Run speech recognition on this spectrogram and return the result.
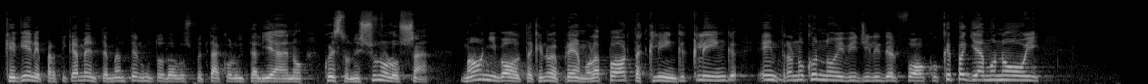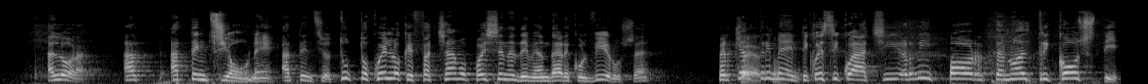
che viene praticamente mantenuto dallo spettacolo italiano. Questo nessuno lo sa ma ogni volta che noi apriamo la porta, cling, cling, entrano con noi i vigili del fuoco che paghiamo noi. Allora, attenzione, attenzione, tutto quello che facciamo poi se ne deve andare col virus, eh? perché certo. altrimenti questi qua ci riportano altri costi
